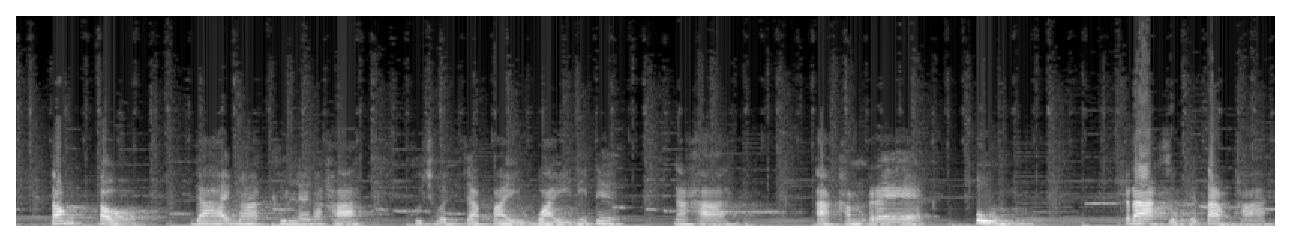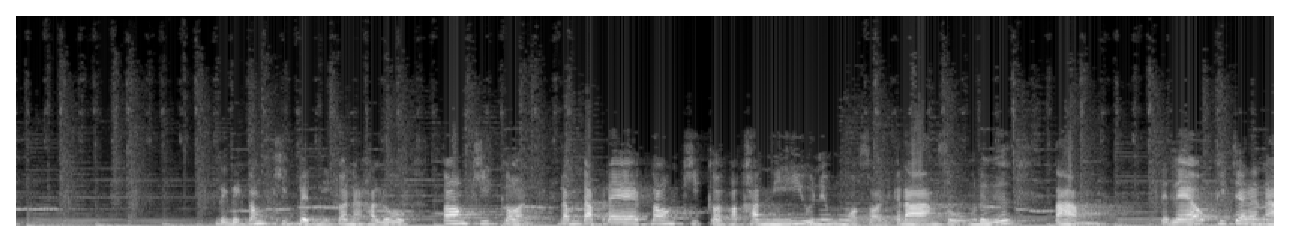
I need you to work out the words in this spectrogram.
ๆต้องตอบได้มากขึ้นแล้วนะคะครูชนจะไปไวนิดนึงนะคะอะคำแรก ปุ่ม กลางสูงหรือต่ำคะเด็กๆต้องคิดแบบนี้ก่อนนะคะลูก ต้องคิดก่อนลำดับแรกต้องคิดก่อนว่าคำนี้อยู่ในหมวดสอนกลางสูงหรือต่ำเสร็จแล้วพิจารณา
